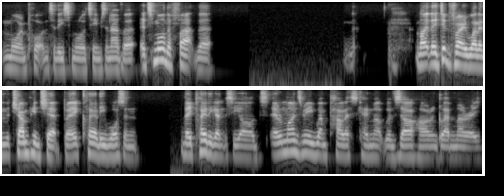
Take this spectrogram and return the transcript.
more important to these smaller teams than ever. It's more the fact that like they did very well in the championship, but it clearly wasn't. They played against the odds. It reminds me when Palace came up with Zaha and Glenn Murray,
